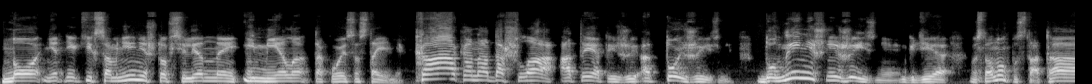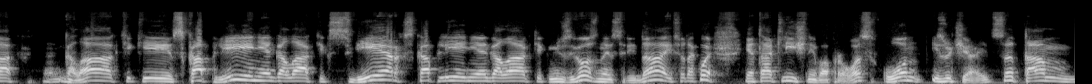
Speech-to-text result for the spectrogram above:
Но нет никаких сомнений, что Вселенная имела такое состояние. Как она дошла от этой же, от той жизни до нынешней жизни, где в основном пустота, галактики, скопление галактик, сверхскопление галактик, межзвездная среда и все такое, это отличный вопрос. Он изучается. Там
